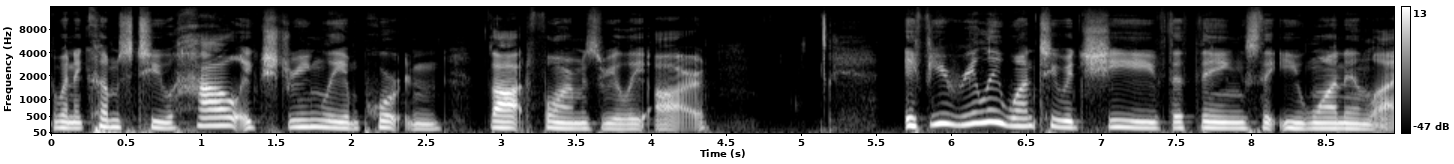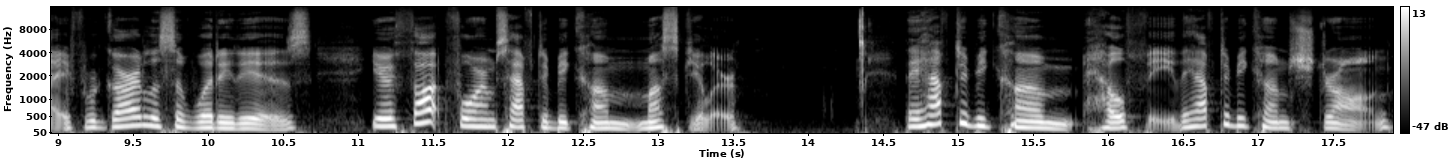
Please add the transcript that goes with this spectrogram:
when it comes to how extremely important thought forms really are if you really want to achieve the things that you want in life, regardless of what it is, your thought forms have to become muscular. They have to become healthy. They have to become strong.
